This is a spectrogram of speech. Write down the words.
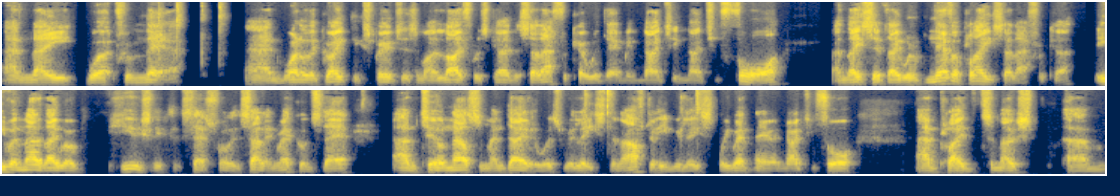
and they worked from there. And one of the great experiences of my life was going to South Africa with them in 1994. And they said they would never play South Africa, even though they were hugely successful in selling records there until Nelson Mandela was released. And after he released, we went there in 94 and played some most um,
